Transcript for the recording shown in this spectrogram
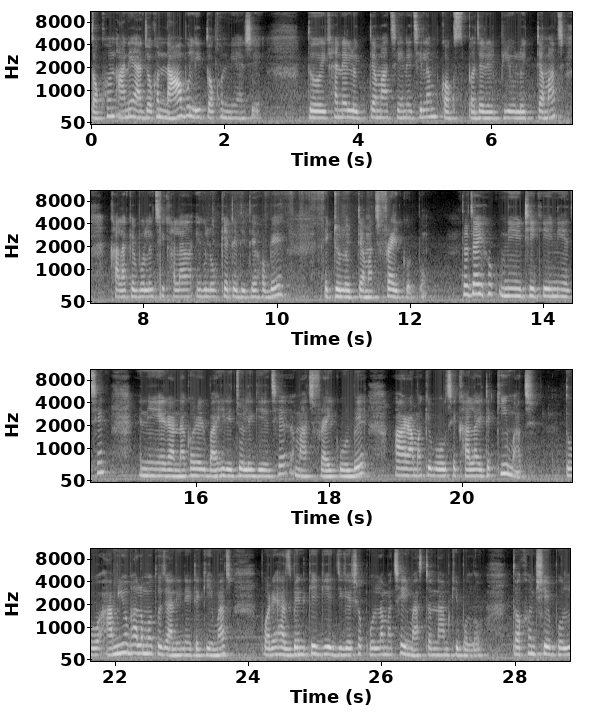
তখন আনে, আর যখন না বলি, তখন নিয়ে আসে। তো এখানে লইট্টা মাছ এনেছিলাম, কক্সবাজারের প্রিয় লইট্টা মাছ। খালাকে বলেছি, খালা, এগুলো কেটে দিতে হবে। একটু লইট্টা মাছ ফ্রাই করব। তো যাই হোক, উনি ঠিকই নিয়েছেন। নিয়ে রান্নাঘরের বাহিরে চলে গিয়েছে, মাছ ফ্রাই করবে। আর আমাকে বলছে, খালা, এটা কি মাছ? তো আমিও ভালো মতো জানি না এটা কী মাছ। পরে হাজব্যান্ডকে গিয়ে জিজ্ঞাসা করলাম আচ্ছা এই মাছটার নাম কি বলো? তখন সে বলল,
